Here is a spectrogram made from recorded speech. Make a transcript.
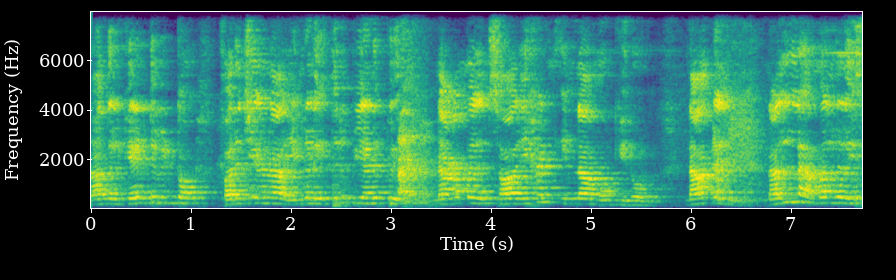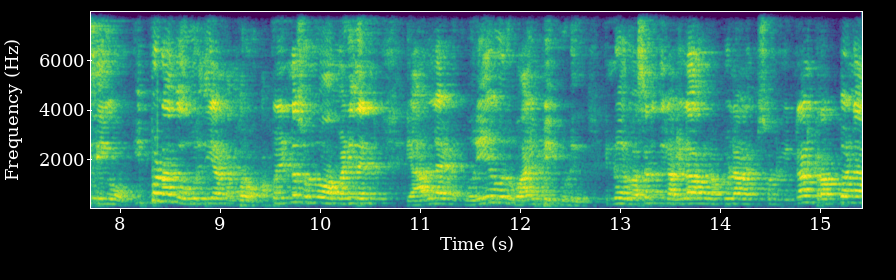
நாங்கள் கேட்டு விட்டோம் ஃபர்ஜியனா எங்களை திருப்பி அனுப்பு. நாமல் சாலிஹன் இன்னா மூக்கினோன். நாங்கள் நல்ல அமல்களை செய்வோம். இப்போ நாங்கள் உறுதியாக நம்புறோம் அப்போ என்ன சொல்லுவான் மனிதன்? யாரெல்லாம் எனக்கு ஒரே ஒரு வாய்ப்பை கொடு. இன்னொரு வசனத்தில் அல்லாஹ் ரப்பல் சொல்கின்றால் ரப்பனா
